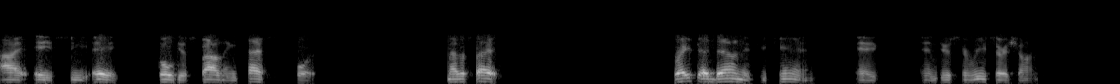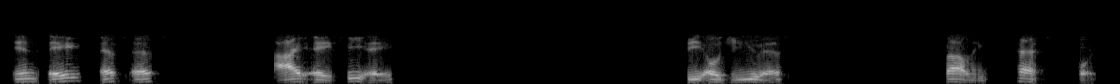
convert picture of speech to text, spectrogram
IACA bogus filing task force. Matter of fact, write that down if you can and, and do some research on it. N A S S I A C A B O G U S filing task force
